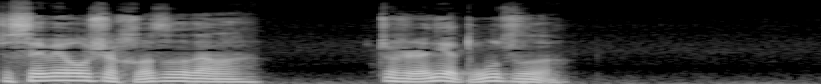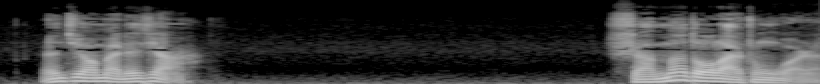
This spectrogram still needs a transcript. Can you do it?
这 CVO 是合资的吗？这是人家独资，人就要卖这价。什么都赖中国人，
